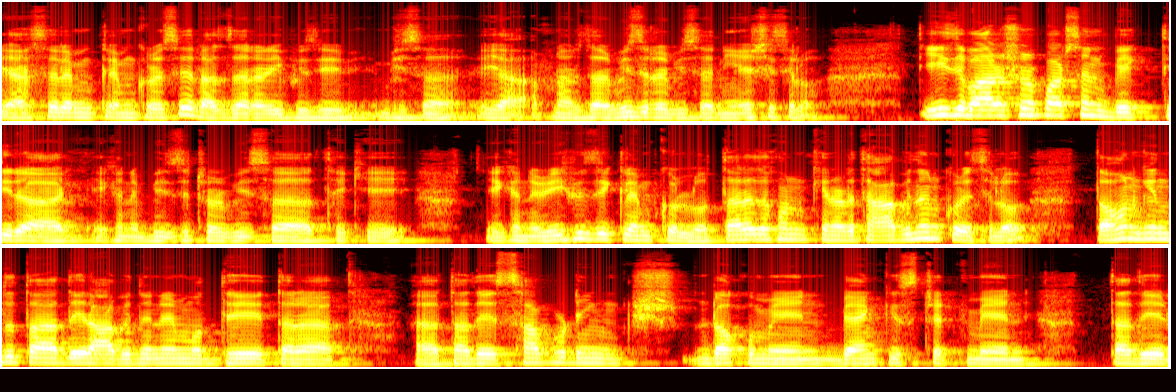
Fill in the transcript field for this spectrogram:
asylum claim করেছে রা- যারা রিফিউজি ভিসা ইয়া আপনার যারা ভিজিটর ভিসা নিয়ে এসেছিল। এই যে বারোশো পার্সেন্ট ব্যক্তিরা এখানে ভিজিটর ভিসা থেকে এখানে রিফিউজি ক্লেম করল, তারা যখন কেনাডাতে আবেদন করেছিল, তখন কিন্তু তাদের আবেদনের মধ্যে তারা তাদের সাপোর্টিং ডকুমেন্ট ব্যাংক স্টেটমেন্ট তাদের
